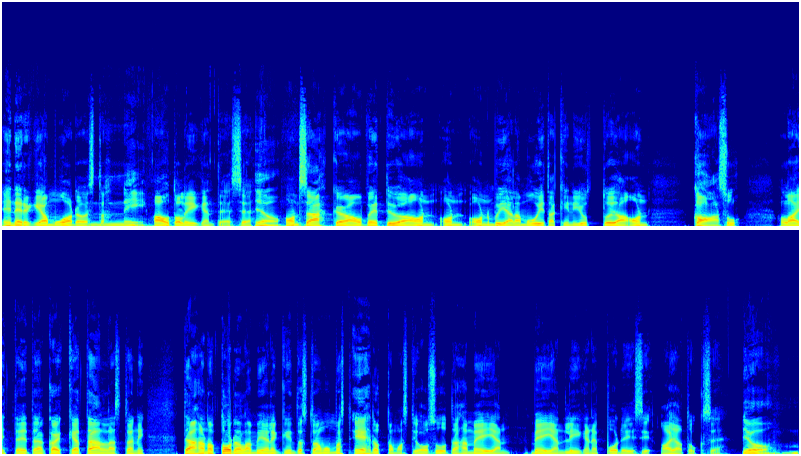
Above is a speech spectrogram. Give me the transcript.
energiamuodoista Niin, autoliikenteeseen joo. on sähköä, on vetyä, on, on, on vielä muitakin juttuja, on kaasulaitteita ja kaikkea tällaista, niin tämähän on todella mielenkiintoista ja mun mielestä ehdottomasti osuu tähän meidän, meidän liikennepodiisi-ajatukseen. Joo, m-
